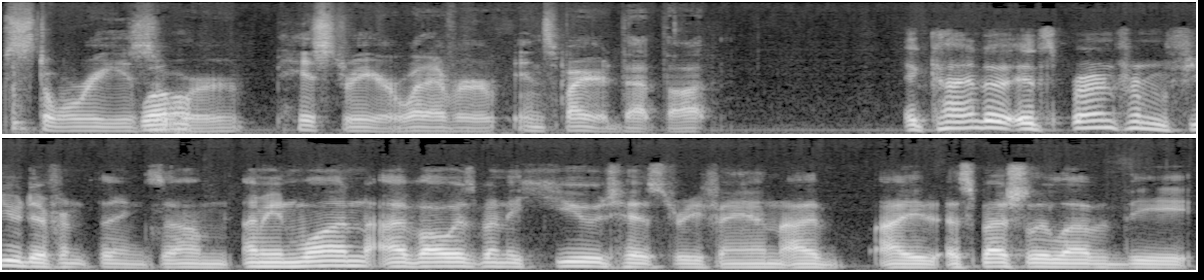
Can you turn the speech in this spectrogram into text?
stories Well- or history or whatever inspired that thought? It kind of it's burned from a few different things. Um, I mean, one, I've always been a huge history fan. I I especially loved the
